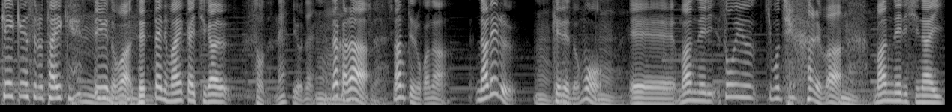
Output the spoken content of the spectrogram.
経験する体験っていうのはうん。絶対に毎回違うそうだね。よね、うん。だから、なんていうのかな。慣れるうんけれども、うん。えーマンネリそういう気持ちがあれば、うん。マンネリしないっ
